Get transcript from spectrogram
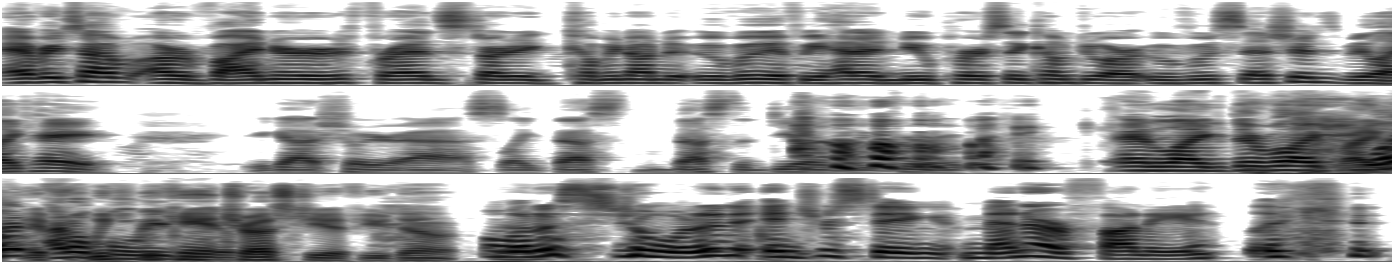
Every time our Viner friends started coming onto ooVoo, if we had a new person come to our ooVoo sessions, be like, "Hey, you gotta show your ass. Like that's that's the deal with the group. Oh and like they were like, Like, what? I don't we, believe we can't you. trust you if you don't. what a what an interesting. Men are funny. Like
